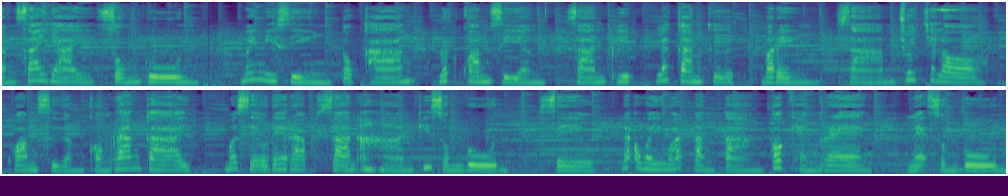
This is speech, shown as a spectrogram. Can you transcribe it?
ลำไส้ใหญ่สมบูรณ์ ไม่มีสิ่งตกค้าง ลดความเสี่ยง สารพิษ และการเกิดมะเร็ง 3. ช่วยชะลอ ความเสื่อมของร่างกาย เมื่อเซลล์ได้รับสารอาหารที่สมบูรณ์ เซลล์ และอวัยวะต่างๆ ก็แข็งแรง และสมบูรณ์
